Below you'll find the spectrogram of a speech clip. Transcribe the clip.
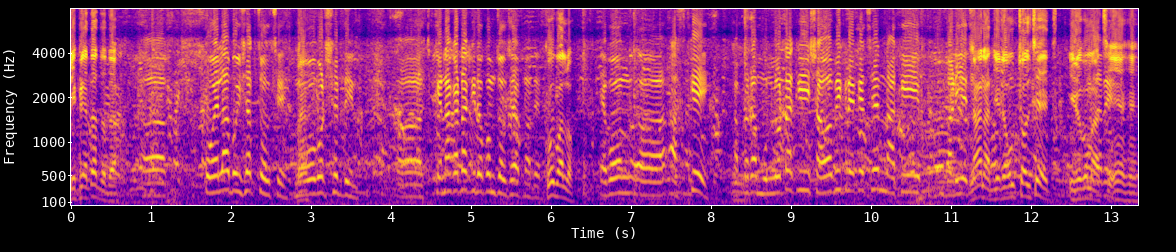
বিক্রেতা দাদা। পয়লা বৈশাখ চলছে নববর্ষের দিন। কেনাকাটা কীরকম চলছে আপনাদের? খুব ভালো। এবং আজকে আপনারা মূল্যটা কি স্বাভাবিক রেখেছেন নাকি বাড়িয়েছেন না যেরকম চলছে এরকম আছে হ্যাঁ হ্যাঁ।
